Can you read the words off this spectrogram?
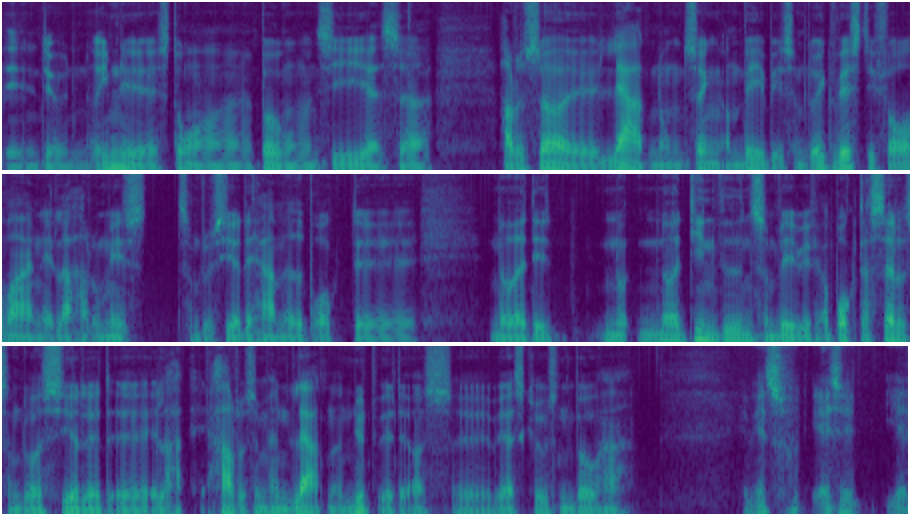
det, er jo en rimelig øh, stor øh, bog, må man sige. Altså, har du så øh, lært nogle ting om VB, som du ikke vidste i forvejen, eller har du mest, som du siger det her med, brugt øh, noget af det, no, noget af din viden som VB, og brugt dig selv, som du også siger lidt, øh, eller har, har du simpelthen lært noget nyt ved det også, øh, ved at skrive sådan en bog her? Jamen, jeg, altså, jeg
